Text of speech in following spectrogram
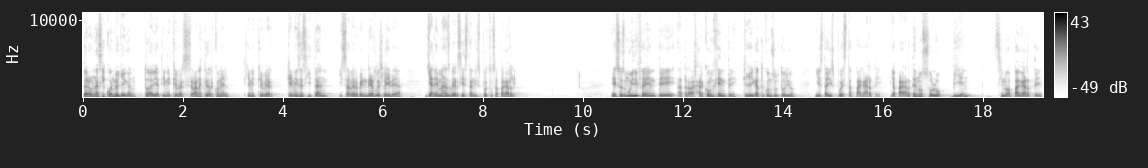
pero aún así cuando llegan todavía tiene que ver si se van a quedar con él, tiene que ver qué necesitan y saber venderles la idea y además ver si están dispuestos a pagarle. Eso es muy diferente a trabajar con gente que llega a tu consultorio y está dispuesta a pagarte. Y a pagarte no solo bien, sino a pagarte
